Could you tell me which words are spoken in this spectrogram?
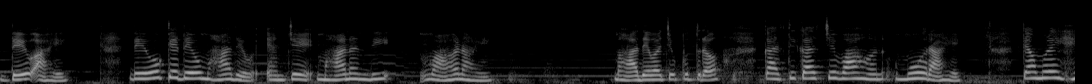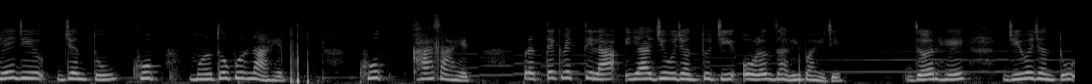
देव आहे. देवो के देव महादेव यांचे महानंदी वाहन आहे. महादेवाचे पुत्र कार्तिकाचे वाहन मोर आहे. त्यामुळे हे जीव जंतू खूप महत्त्वपूर्ण आहेत. खूप खास आहेत. प्रत्येक व्यक्तीला या जीवजंतूची ओळख झाली पाहिजे. जर हे जीवजंतू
